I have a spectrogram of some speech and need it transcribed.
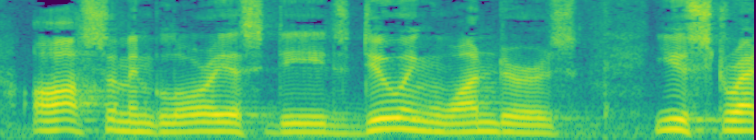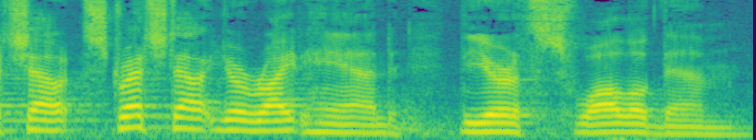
awesome and glorious deeds, doing wonders? You stretch out, stretched out your right hand, the earth swallowed them.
